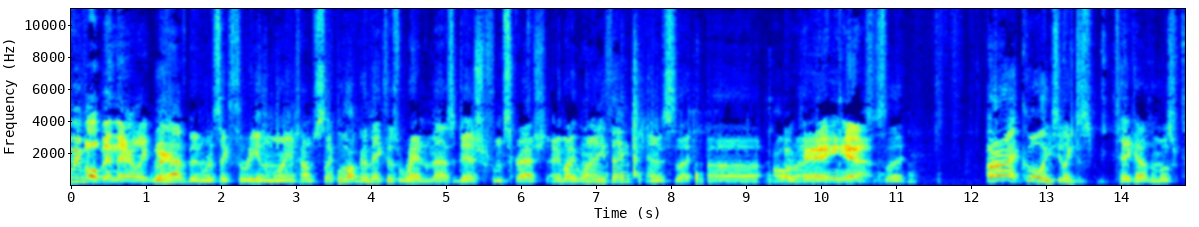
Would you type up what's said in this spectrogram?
we've all been there. Like, We have been where it's like three in the morning and Tom's just like, well, I'm gonna make this random ass dish from scratch. Anybody want anything? And it's like, uh, all right. Okay, yeah. It's just like, all right, cool. You see, like, just take out the most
